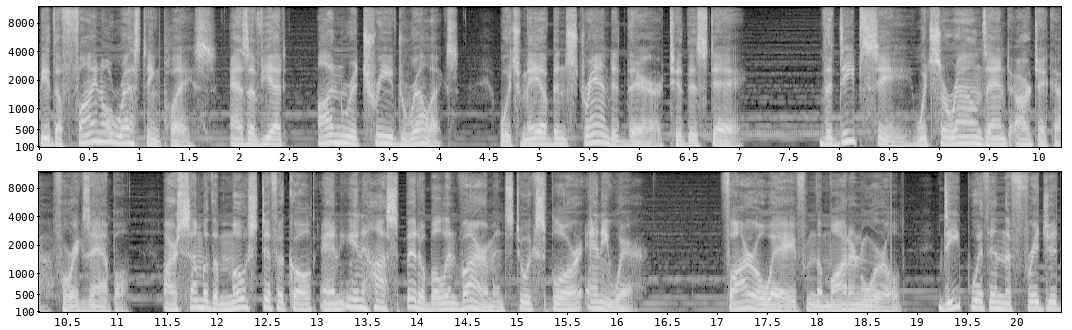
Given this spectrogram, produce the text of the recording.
be the final resting place as of yet unretrieved relics, which may have been stranded there to this day. The deep sea which surrounds Antarctica, for example, are some of the most difficult and inhospitable environments to explore anywhere. Far away from the modern world, deep within the frigid,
